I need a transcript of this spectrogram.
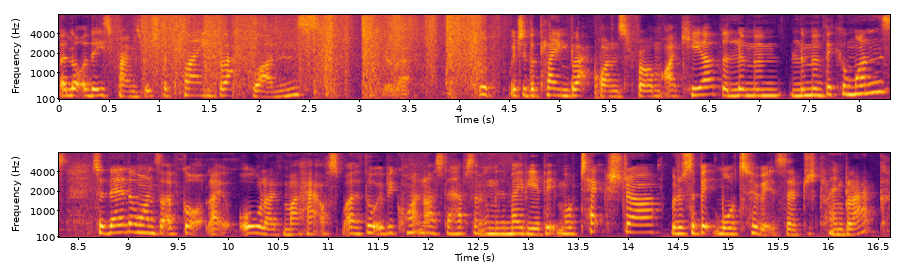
a lot of these frames which are the plain black ones. Which are the plain black ones from Ikea, the Lumen, Lumenviken ones. So they're the ones that I've got like all over my house. But I thought it'd be quite nice to have something with maybe a bit more texture or just a bit more to it instead of just plain black.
